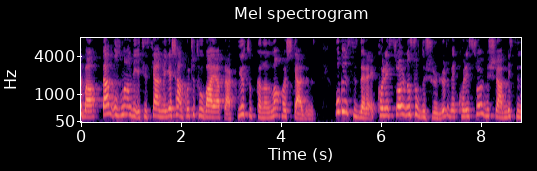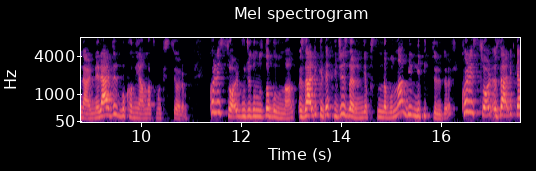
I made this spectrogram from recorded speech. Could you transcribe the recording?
Merhaba, ben uzman diyetisyen ve yaşam koçu Tuğba Yaprak. YouTube kanalıma hoş geldiniz. Bugün sizlere kolesterol nasıl düşürülür ve kolesterol düşüren besinler nelerdir bu konuyu anlatmak istiyorum. Kolesterol vücudumuzda bulunan, özellikle de hücre zarının yapısında bulunan bir lipid türüdür. Kolesterol özellikle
